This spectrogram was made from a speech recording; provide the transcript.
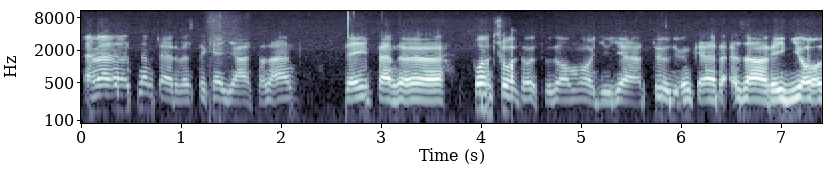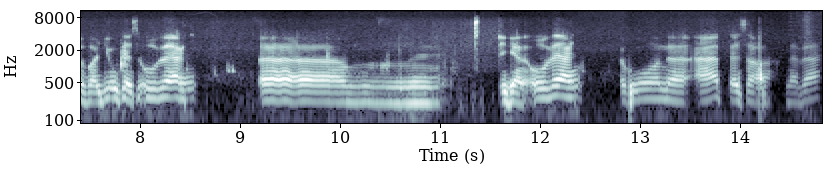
Emellett nem terveztek egyáltalán, de éppen pont szóltól tudom, hogy ugye tőlünk erre, ez a régió, ahol vagyunk, ez Auvergne, um, igen, Auvergne, Rhône, Alp, ez a neve.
